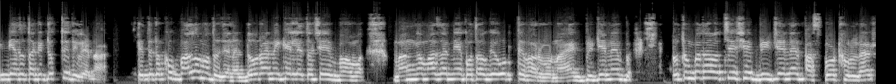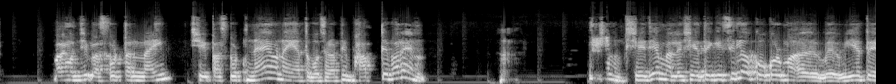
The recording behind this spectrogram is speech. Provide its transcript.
ইন্ডিয়া তো তাকে ঢুকতে দিবে না। সে তো খুব ভালো মতো জানে। দৌড়ানি খেলে তো সে বাঙ্গা মাজা নিয়ে কোথাও গিয়ে উঠতে পারব না। এক ব্রিটেনে প্রথম কথা হচ্ছে সে ব্রিটেনের পাসপোর্ট হোল্ডার বাংলাদেশি পাসপোর্ট তার নাই সেই পাসপোর্ট নেয়ও নাই এত বছর। আপনি ভাবতে পারেন? সে যে মালয়েশিয়াতে গেছিল কোকোর ইয়েতে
